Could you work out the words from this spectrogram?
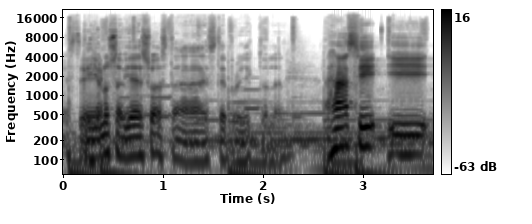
Este, Que yo no sabía eso hasta este proyecto. la- Ajá, sí, y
